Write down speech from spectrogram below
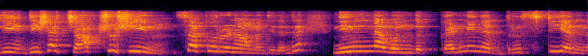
ದಿ ದಿಶ ಚಾಕ್ಷುಷೀಂ ಸಕರುಣಾಂ ಅಂತಿದೆ. ಅಂದ್ರೆ ನಿನ್ನ ಒಂದು ಕಣ್ಣಿನ ದೃಷ್ಟಿಯನ್ನ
